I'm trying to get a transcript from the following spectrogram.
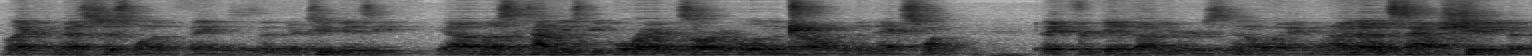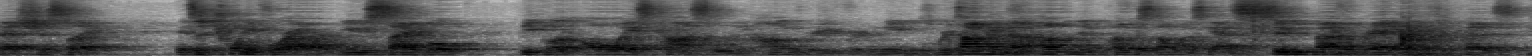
Like that's just one of the things is that they're too busy. Yeah, most of the time these people write this article and then they're on to the next one. They forget about yours in a way. And I know it sounds shitty, but that's just like it's a 24-hour news cycle. People are always constantly hungry for news. We're talking about Huffington Post almost got sued by Reddit because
